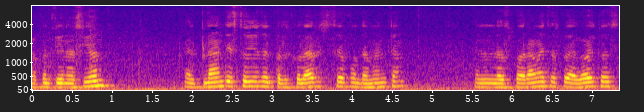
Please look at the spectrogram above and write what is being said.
A continuación, el plan de estudios del preescolar se fundamenta en los parámetros pedagógicos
